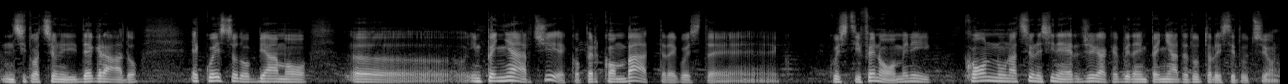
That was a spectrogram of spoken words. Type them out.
in situazioni di degrado e questo dobbiamo eh, impegnarci ecco, per combattere queste, questi fenomeni con un'azione sinergica che veda impegnate tutte le istituzioni.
